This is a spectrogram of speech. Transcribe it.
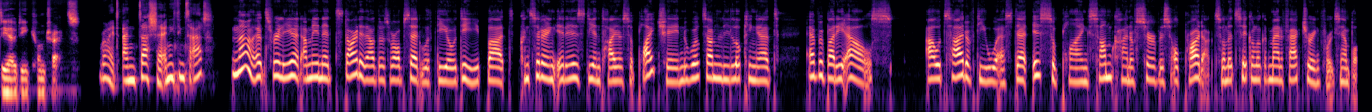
DoD contracts. Right. And Dasha, anything to add? No, that's really it. I mean, it started out, as Rob said, with DoD, but considering it is the entire supply chain, we're suddenly looking at everybody else outside of the US that is supplying some kind of service or product. So let's take a look at manufacturing, for example.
